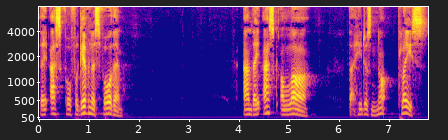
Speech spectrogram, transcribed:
They ask for forgiveness for them. And they ask Allah that He does not place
